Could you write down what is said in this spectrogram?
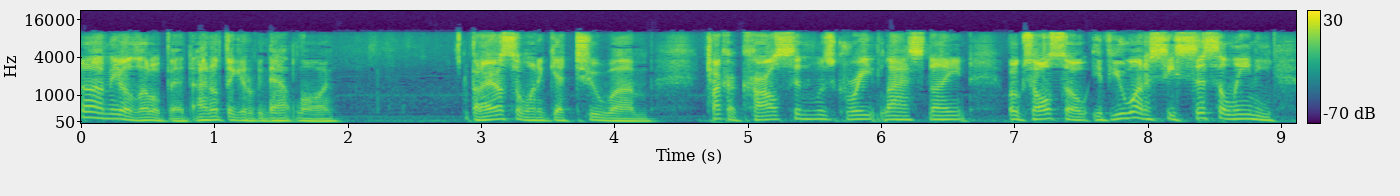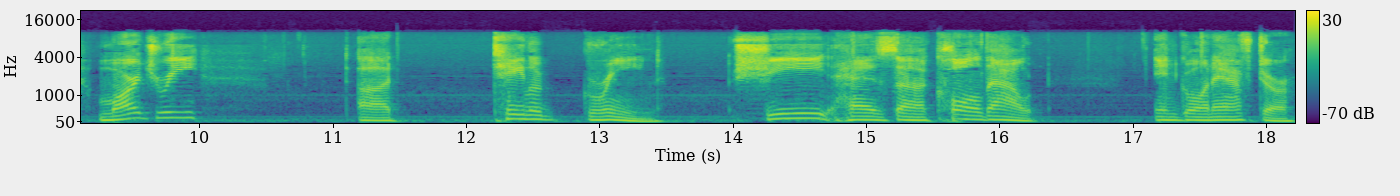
Uh, maybe a little bit. I don't think it'll be that long. But I also want to get to um, Tucker Carlson was great last night. Folks, also, if you want to see Cicilline, Marjorie uh, Taylor Greene, she has uh, called out and gone after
